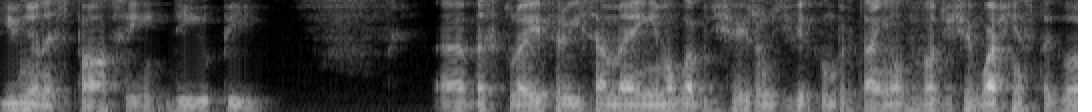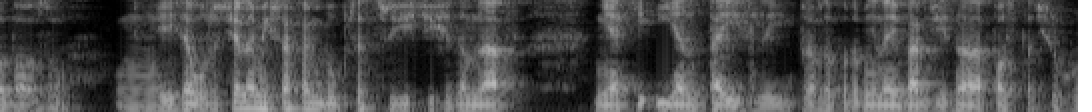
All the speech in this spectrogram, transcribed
Unionist Party, DUP, e, bez której Theresa May nie mogłaby dzisiaj rządzić Wielką Brytanią, wywodzi się właśnie z tego obozu. Mm, jej założycielem i szefem był przez 37 lat niejaki Ian Paisley, prawdopodobnie najbardziej znana postać ruchu,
